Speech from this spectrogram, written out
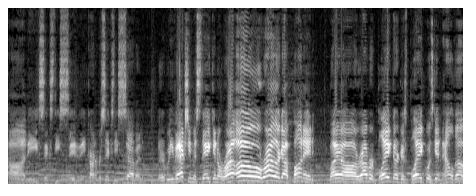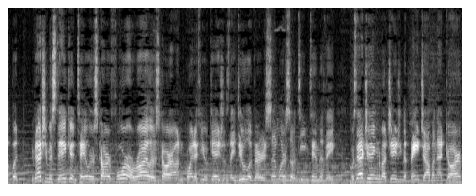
Uh, the 60, the car number 67. There, we've actually mistaken O'Reilly. Oh, O'Reilly got punted by uh, Robert Blake there because Blake was getting held up, but we've actually mistaken Taylor's car for O'Reilly's car on quite a few occasions. They do look very similar, so Team Timothy was actually thinking about changing the paint job on that car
